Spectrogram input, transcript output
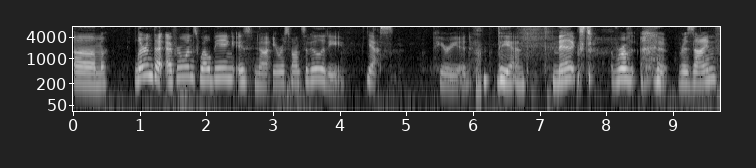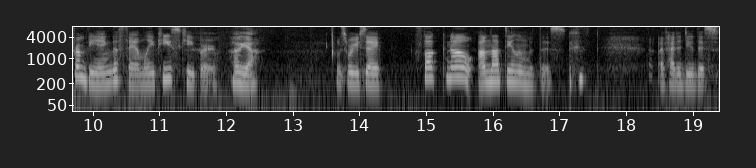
um, learn that everyone's well-being is not your responsibility. Yes. Period The end. Next. Re- resign from being the family peacekeeper. Oh, yeah. That's where you say, fuck no, I'm not dealing with this. I've had to do this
